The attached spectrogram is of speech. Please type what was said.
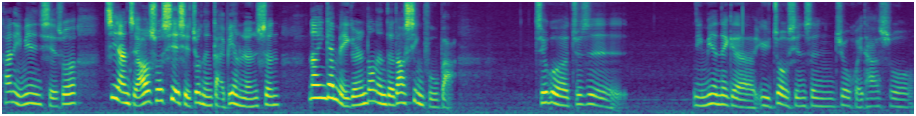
它里面写说，既然只要说谢谢就能改变人生，那应该每个人都能得到幸福吧？结果就是里面那个宇宙先生就回他说。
